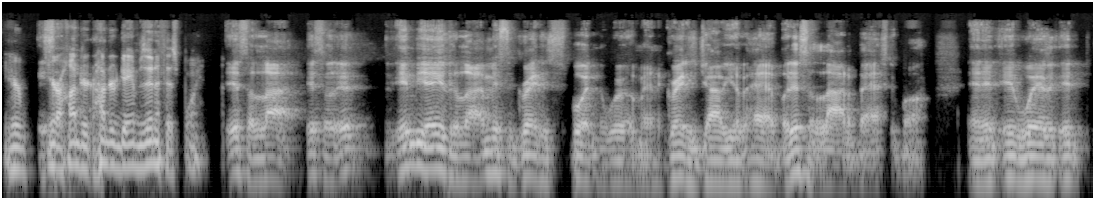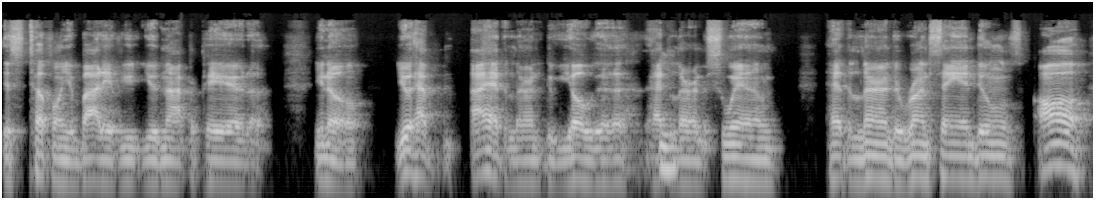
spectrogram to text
you're it's you're 100 100 games in at this point. It's a lot. It's a it, NBA is a lot. I mean, it's the greatest sport in the world, man. The greatest job you ever had. But it's a lot of basketball, and it it wears it. It's tough on your body if you you're not prepared. Or, you know, you have. I had to learn to do yoga. I had mm-hmm. to learn to swim. Had to learn to run sand dunes. All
